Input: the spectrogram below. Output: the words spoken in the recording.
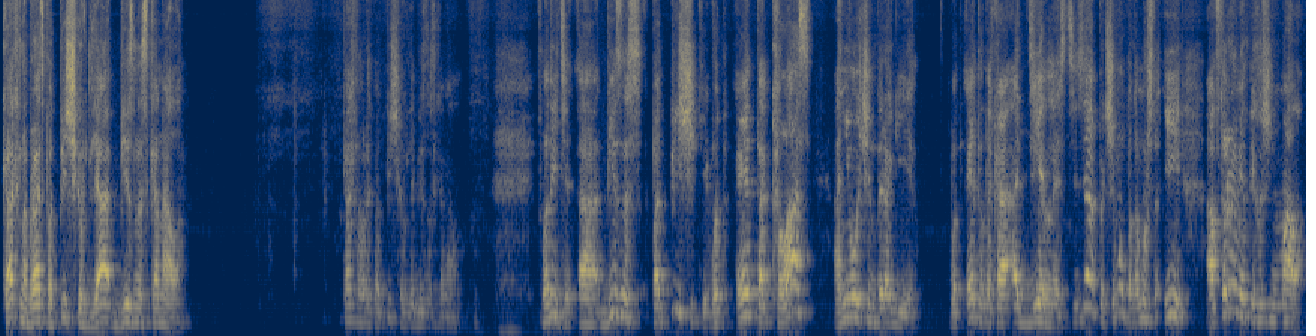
Как набрать подписчиков для бизнес-канала? Как набрать подписчиков для бизнес-канала? Смотрите, а, бизнес-подписчики, вот это класс, они очень дорогие. Вот это такая отдельная стезя. Почему? Потому что и, а второй момент их очень мало.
